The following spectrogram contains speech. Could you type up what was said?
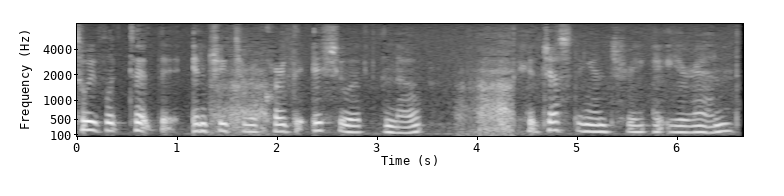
So we've looked at the entry to record the issue of the note, the adjusting entry at year end,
